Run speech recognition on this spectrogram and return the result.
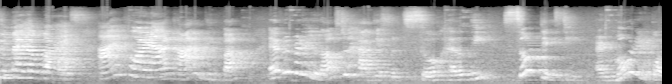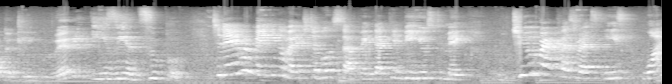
to Mellow Bites. I'm Porna. And I'm Deepa. Everybody loves to have their food so healthy, so tasty, and more importantly, very easy and simple. Today we're making a vegetable stuffing that can be used to make two breakfast recipes, one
